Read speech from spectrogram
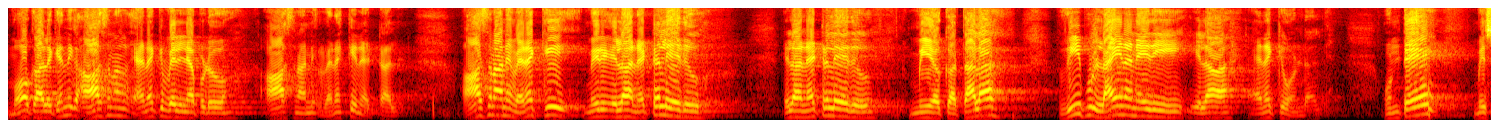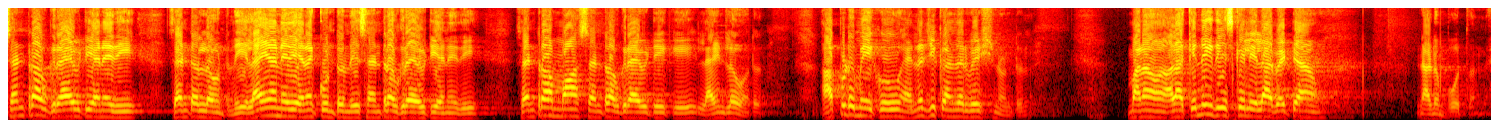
మోకాలు కిందికి ఆసనం వెనక్కి వెళ్ళినప్పుడు ఆసనాన్ని వెనక్కి నెట్టాలి. ఆసనాన్ని వెనక్కి మీరు ఇలా నెట్టలేదు ఇలా నెట్టలేదు మీ యొక్క తల వీపు లైన్ అనేది ఇలా వెనక్కి ఉండాలి. ఉంటే మీ సెంటర్ ఆఫ్ గ్రావిటీ అనేది సెంటర్లో ఉంటుంది. ఈ లైన్ అనేది వెనక్కి ఉంటుంది సెంటర్ ఆఫ్ గ్రావిటీ అనేది. Centre of mass centre of గ్రావిటీకి లైన్లో ఉంటుంది. అప్పుడు మీకు ఎనర్జీ కన్జర్వేషన్ ఉంటుంది. మనం అలా కిందికి తీసుకెళ్ళి ఇలా పెట్టాం నడుము పోతుంది.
